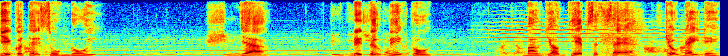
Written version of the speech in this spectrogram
Chị có thể xuống núi. Dạ Đệ tử biết rồi. Mau dọn dẹp sạch sẽ Chỗ này đi.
